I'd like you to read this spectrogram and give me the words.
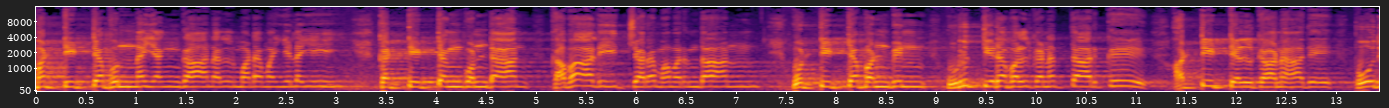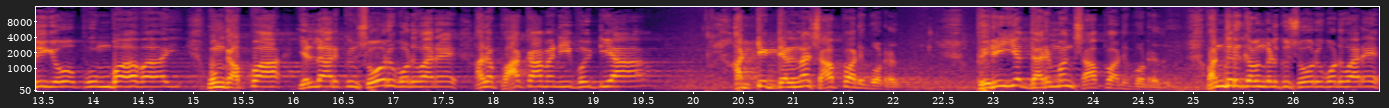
மட்டிட்ட புன்னையங்கானல் மடமயிலை கட்டிட்டங்கொண்டான் கபாலீச்சரம் அமர்ந்தான். ஒட்டிட்ட பண்பின் உருத்திரபல் கணத்தார்க்கு அட்டிட்டல் காணாதே போதியோ பூம்பாவாய். உங்க அப்பா எல்லாருக்கும் சோறு போடுவாரு அதை பார்க்காம நீ போயிட்டியா? அட்டிட்டல்னா சாப்பாடு போடுறது. பெரிய தர்மம் சாப்பாடு போடுறது. வந்திருக்கவங்களுக்கு சோறு போடுவாரே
